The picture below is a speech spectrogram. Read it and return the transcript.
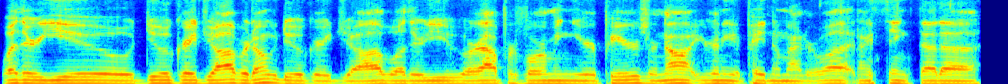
whether you do a great job or don't do a great job, whether you are outperforming your peers or not, you're going to get paid no matter what. And I think that uh,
